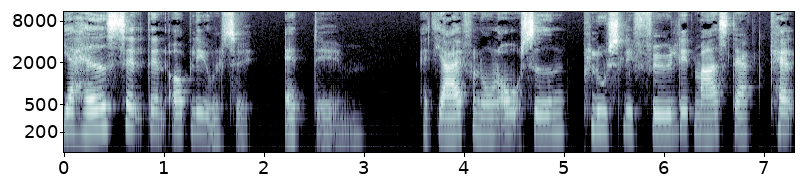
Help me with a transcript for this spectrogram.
jeg havde selv den oplevelse, at, øhm, at jeg for nogle år siden pludselig følte et meget stærkt kald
